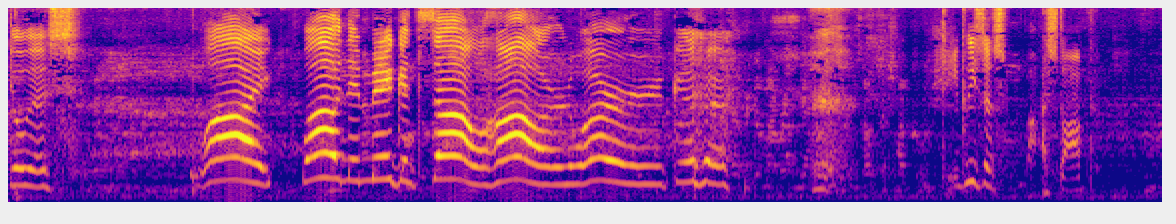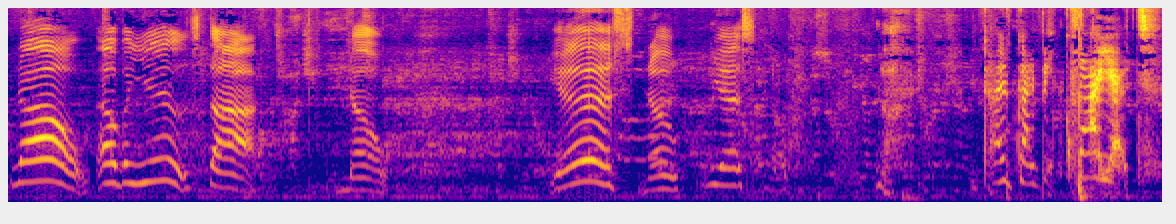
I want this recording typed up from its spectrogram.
do this? Why? Why would they make it so hard work? Can you please just stop? No, about you? Stop. No. Yes. No. Yes. No. You guys gotta be quiet.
